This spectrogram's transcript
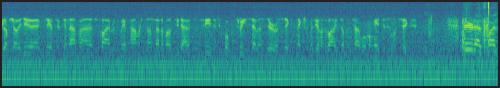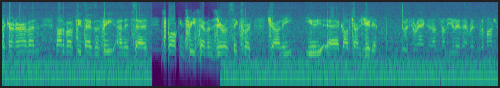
Big up Charlie Juliet, clear to Canapa and it's 5 routes away Palmerston, at about 2,000 feet. It's squawk 3706, next frequency on the device, Dublin Tower 118.6. Cleared as filed to Caernarfon, not above 2,000 feet, and it's uh, Sparking 3706 for Charlie, U, uh, Golf Charlie Juliet. Two is correct, and Charlie Juliet, uh, ready for departure.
